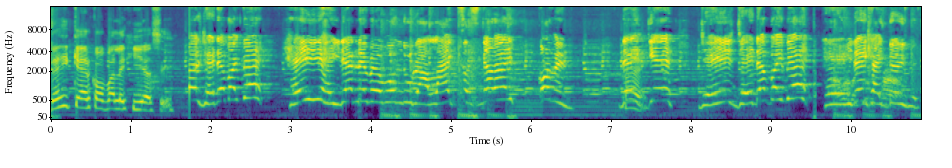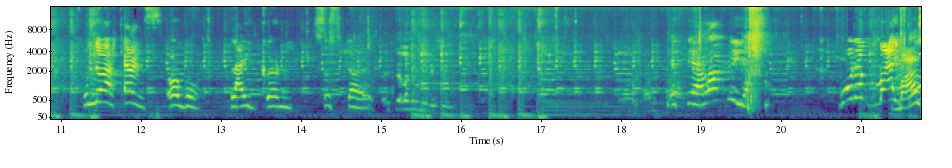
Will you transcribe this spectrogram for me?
দেখি কার কপালে কি আছে। যেটা হেইটা নেবে বন্ধুরা লাইক সাবস্ক্রাইব কমেন্ট। দেখে যেই যেটা পাইবে খাইতে হইবে। বন্ধুরা থ্যাঙ্কস ওগো লাইক এন্ড সাবস্ক্রাইব মাছ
